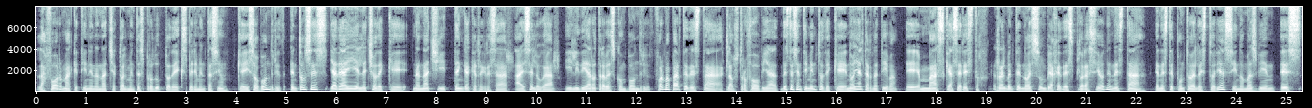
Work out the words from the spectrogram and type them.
la forma que tiene Nanachi actualmente es producto de experimentación que hizo Bondriud. Entonces, ya de ahí el hecho de que Nanachi tenga que regresar a ese lugar y lidiar otra vez con Bondriud forma parte de esta claustrofobia, de este sentimiento de que no hay alternativa eh, más que hacer esto. Realmente no es un viaje de exploración en esta en este punto de la historia, sino más bien es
